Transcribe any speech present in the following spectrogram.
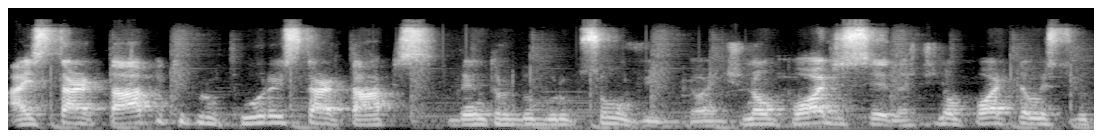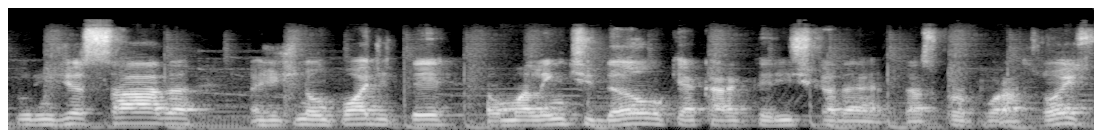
a startup que procura startups dentro do grupo Solvi. Então a gente não pode ser, a gente não pode ter uma estrutura engessada, a gente não pode ter uma lentidão que é característica da, das corporações,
